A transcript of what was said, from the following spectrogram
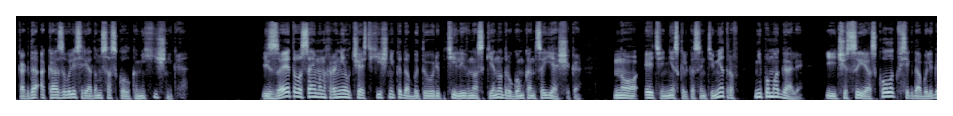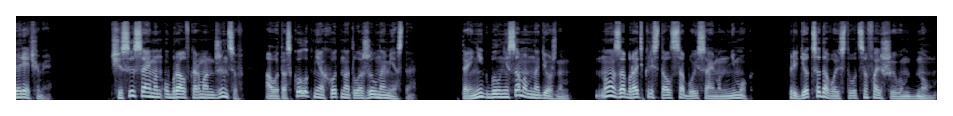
когда оказывались рядом с осколками хищника. Из-за этого Саймон хранил часть хищника, добытую у рептилий, в носке на другом конце ящика. Но эти несколько сантиметров не помогали, и часы и осколок всегда были горячими. Часы Саймон убрал в карман джинсов, а вот осколок неохотно отложил на место. Тайник был не самым надежным, но забрать кристалл с собой Саймон не мог придется довольствоваться фальшивым дном.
